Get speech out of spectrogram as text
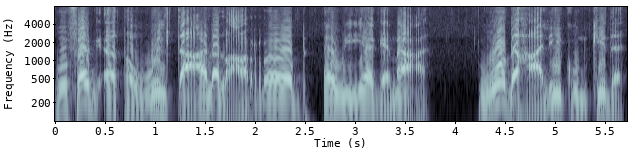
وفجأة طولت على العراب قوي يا جماعة. واضح عليكم كده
